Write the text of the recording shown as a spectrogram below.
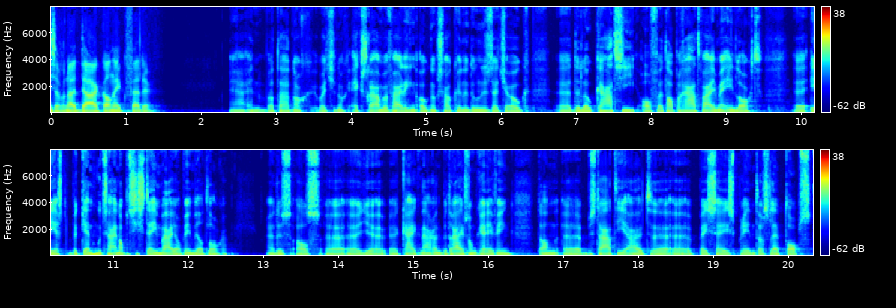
vanuit daar kan ik verder. Ja, en wat, daar nog, wat je nog extra aan beveiliging ook nog zou kunnen doen, is dat je ook uh, de locatie of het apparaat waar je mee inlogt, uh, eerst bekend moet zijn op het systeem waar je op in wilt loggen. Dus als je kijkt naar een bedrijfsomgeving, dan bestaat die uit PC's, printers, laptops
